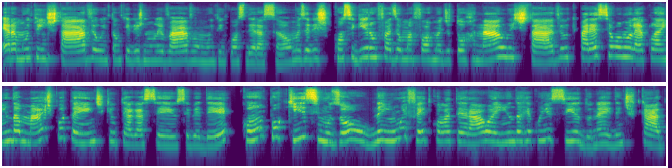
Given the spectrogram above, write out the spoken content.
era muito instável, então que eles não levavam muito em consideração, mas eles conseguiram fazer uma forma de torná-lo estável, que parece ser uma molécula ainda mais potente que o THC e o CBD, com pouquíssimos ou nenhum efeito colateral ainda reconhecido, né, identificado.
